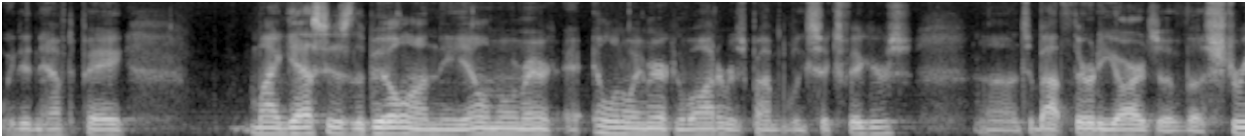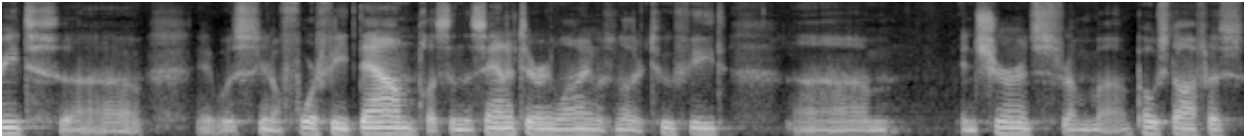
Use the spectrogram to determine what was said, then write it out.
We didn't have to pay my guess is the bill on the Illinois, Ameri- Illinois American Water is probably six figures. Uh, It's about 30 yards of uh, street. Uh, It was, you know, four feet down, plus in the sanitary line was another two feet. Um, Insurance from uh, post office.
